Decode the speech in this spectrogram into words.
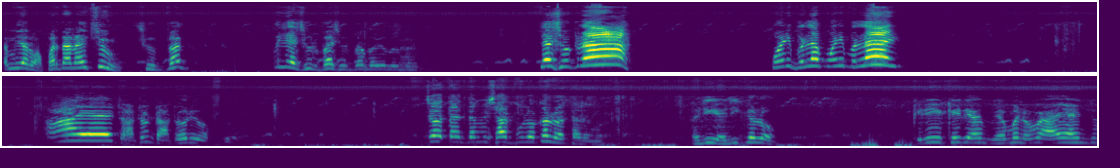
તમે યાર વાપરતા નહીં શું? સુરભા? બોલે સુરભા સુરભા બરોબર બરોબર. લે છોકરા! પાણી ભરલા પાણી ભરલાય! આ એ ઢાટો ઢાટો રહ્યો. જો તમે સાત પૂરો કરો તારે હરી હરી કરો. ખરે ખરે આ મહેમાન હવે આયા ને તો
